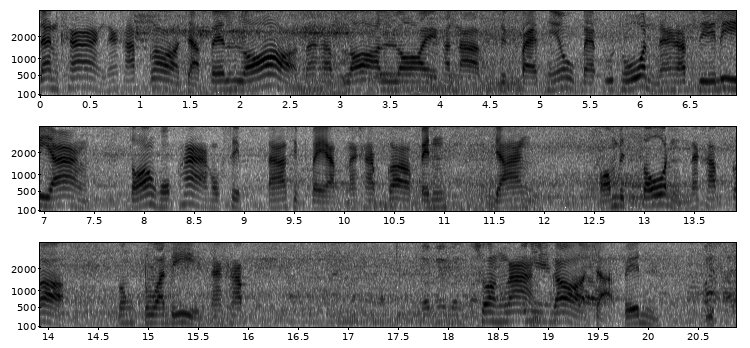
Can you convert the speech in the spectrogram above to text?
ด้านข้างนะครับก็จะเป็นล้อนะครับล้ออลลอยขนาด 18 นิ้วแบบบลูทูธนะครับ ซีรีส์ยาง 265 60 R 18 นะครับ ก็เป็นยางของบิสโตนนะครับ ก็ทรงตัวดีนะครับ ช่วงล่างก็จะเป็น อิส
